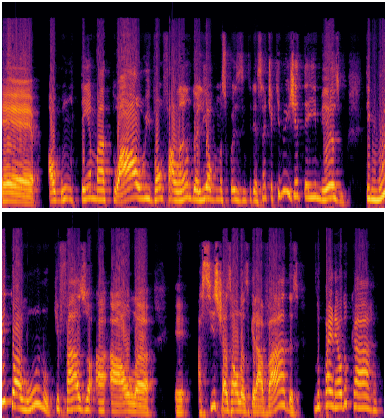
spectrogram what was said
é, algum tema atual e vão falando ali algumas coisas interessantes. Aqui no IGTI mesmo, tem muito aluno que faz a, a aula, é, assiste às aulas gravadas no painel do carro.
